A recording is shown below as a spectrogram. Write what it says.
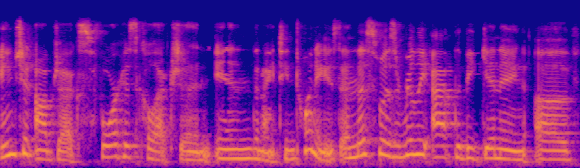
ancient objects for his collection in the 1920s. And this was really at the beginning of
